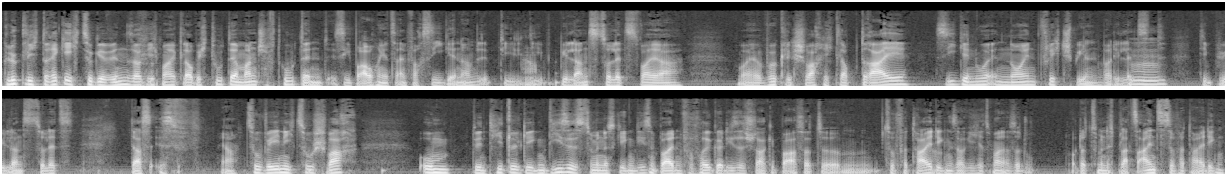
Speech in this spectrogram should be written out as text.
glücklich dreckig zu gewinnen, sage ich mal, glaube ich, tut der Mannschaft gut, denn sie brauchen jetzt einfach Siege. Ne? Die, ja. die, Bilanz zuletzt war ja, war ja wirklich schwach. Ich glaube, drei Siege nur in neun Pflichtspielen war die letzte, mhm. die Bilanz zuletzt. Das ist ja zu wenig, zu schwach, um den Titel gegen dieses, zumindest gegen diesen beiden Verfolger, dieses starke Barca ähm, zu verteidigen, sage ich jetzt mal, also oder zumindest Platz 1 zu verteidigen.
